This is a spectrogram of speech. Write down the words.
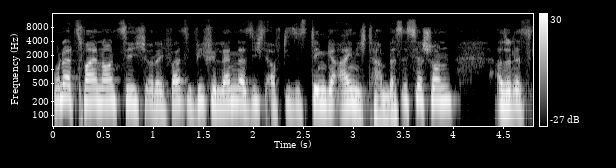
192 oder ich weiß nicht, wie viele Länder sich auf dieses Ding geeinigt haben. Das ist ja schon, also das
